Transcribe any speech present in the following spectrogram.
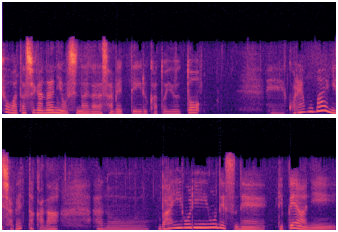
今日私が何をしながら喋っているかというと、え、これも前に喋ったかな。あのバイオリンをですねリペアに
